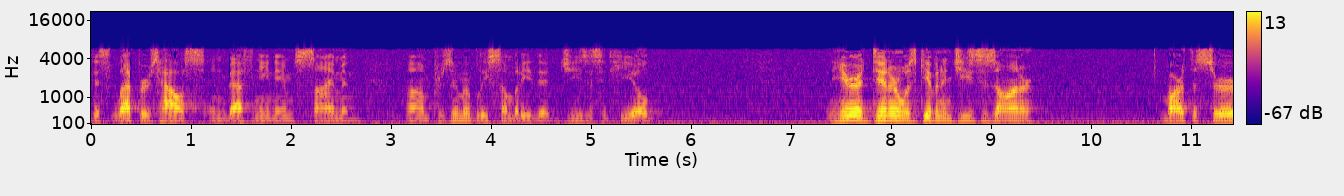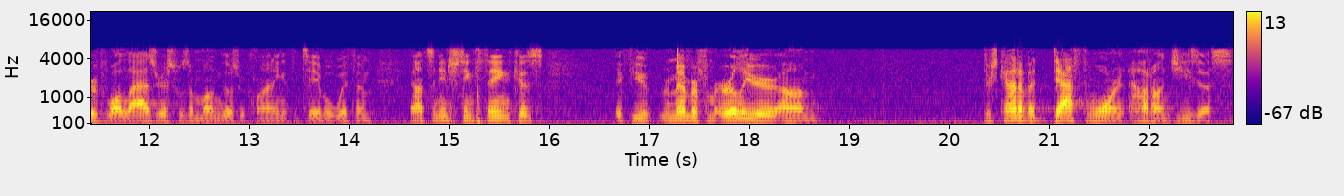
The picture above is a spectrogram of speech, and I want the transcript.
this leper's house in Bethany named Simon um, presumably somebody that Jesus had healed. And here a dinner was given in Jesus' honor. Martha served while Lazarus was among those reclining at the table with him. Now, it's an interesting thing because if you remember from earlier, um, there's kind of a death warrant out on Jesus.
